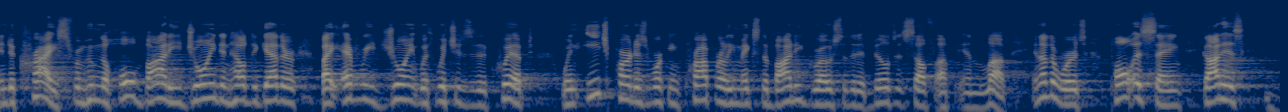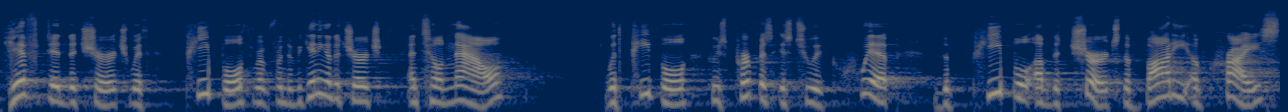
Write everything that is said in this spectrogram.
into Christ, from whom the whole body, joined and held together by every joint with which it is equipped, when each part is working properly, makes the body grow so that it builds itself up in love. In other words, Paul is saying God has gifted the church with people from the beginning of the church until now, with people whose purpose is to equip the people of the church, the body of Christ,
